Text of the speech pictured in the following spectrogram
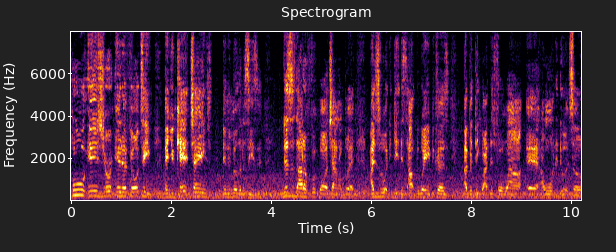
who is your NFL team, and you can't change in the middle of the season. This is not a football channel, but I just wanted to get this out the way because I've been thinking about this for a while and I want to do it. So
